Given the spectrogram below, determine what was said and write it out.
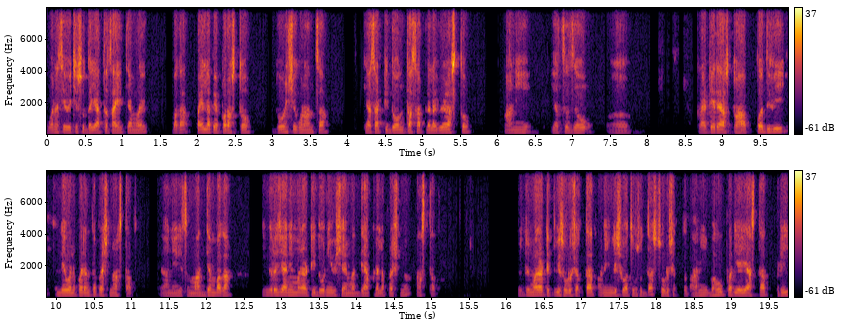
वनसेवेची सुद्धा यातच आहे त्यामुळे बघा पहिला पेपर असतो दोनशे गुणांचा. त्यासाठी दोन तास आपल्याला वेळ असतो आणि याचा जो क्रायटेरिया असतो हा पदवी लेवलपर्यंत प्रश्न असतात. आणि माध्यम बघा इंग्रजी आणि मराठी दोन्ही विषयामध्ये आपल्याला प्रश्न असतात. तुम्ही मराठीत बी सोडू शकतात आणि इंग्लिश वाचून सुद्धा सोडू शकतात. आणि बहुपर्यायी असतात प्री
